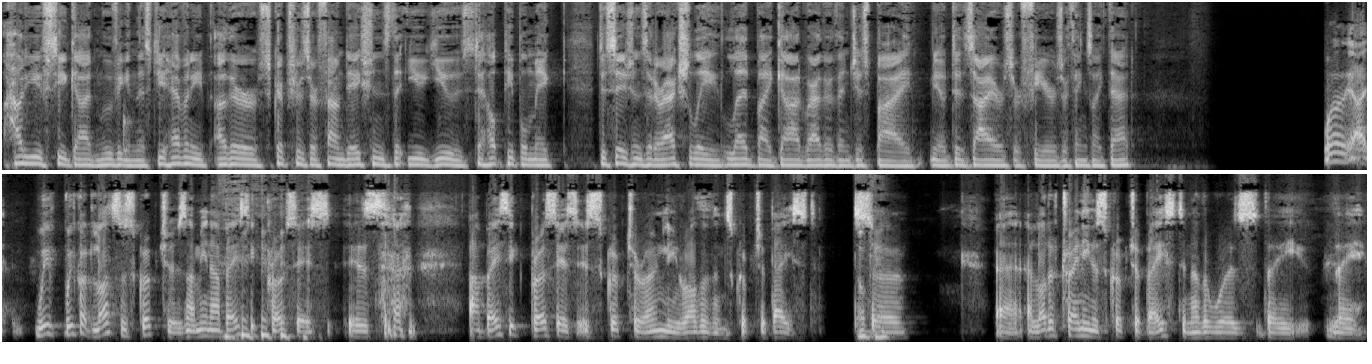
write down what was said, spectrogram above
how do you see God moving in this? Do you have any other scriptures or foundations that you use to help people make decisions that are actually led by God rather than just by you know desires or fears or things like that? Well, I, we've we've got lots of scriptures. I mean, our basic process is. Our basic process is scripture only rather than scripture based. Okay. So uh, a lot of training is scripture based. In other words, they they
